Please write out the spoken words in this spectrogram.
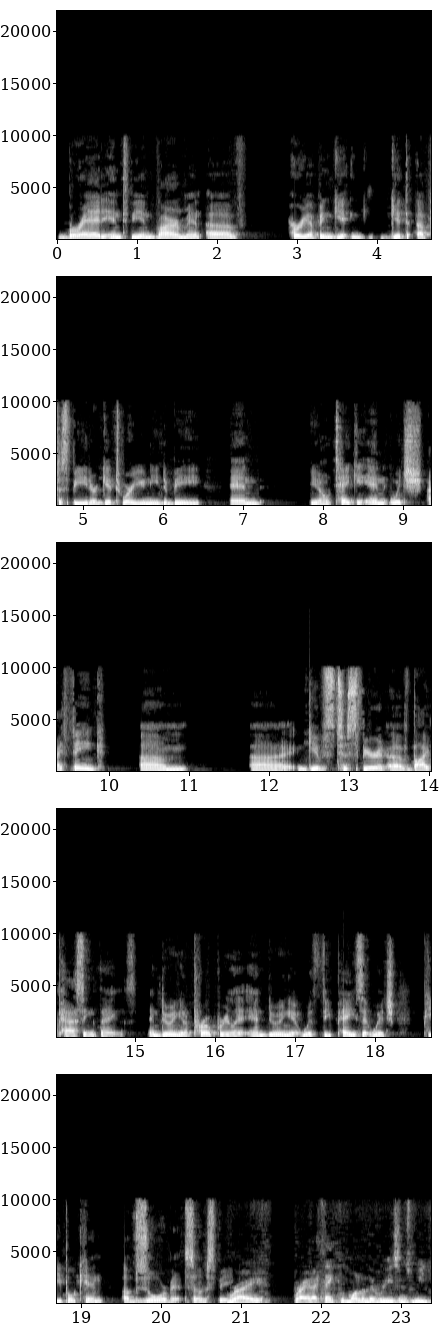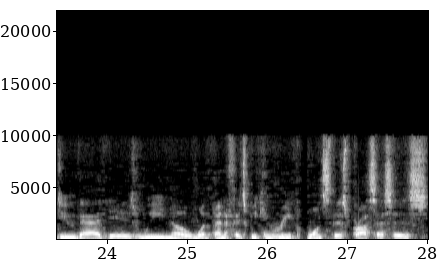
bred into the environment of hurry up and get get up to speed or get to where you need to be and you know take it in which i think um, uh, gives to spirit of bypassing things and doing it appropriately and doing it with the pace at which people can absorb it so to speak right right i think one of the reasons we do that is we know what benefits we can reap once this process is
